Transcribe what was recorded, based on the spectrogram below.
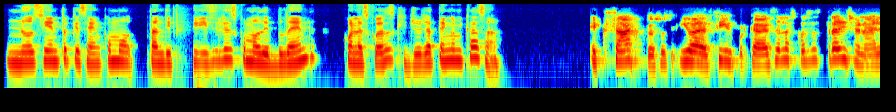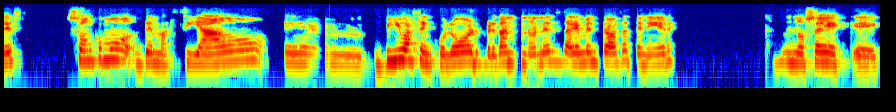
no siento que sean como tan difíciles como de blend con las cosas que yo ya tengo en mi casa. Exacto, eso iba a decir, porque a veces las cosas tradicionales son como demasiado em, vivas en color, ¿verdad? No necesariamente vas a tener, no sé, ¿qué,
